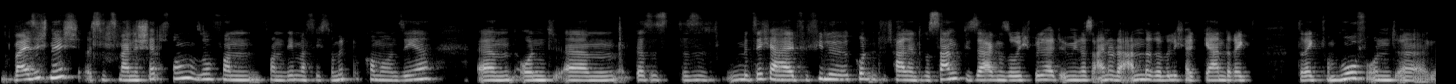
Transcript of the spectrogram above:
Weiß ich nicht. Es ist meine Schätzung so von, von dem, was ich so mitbekomme und sehe. Ähm, und ähm, das, ist, das ist mit Sicherheit für viele Kunden total interessant. Die sagen so, ich will halt irgendwie das eine oder andere, will ich halt gern direkt, direkt vom Hof und äh,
